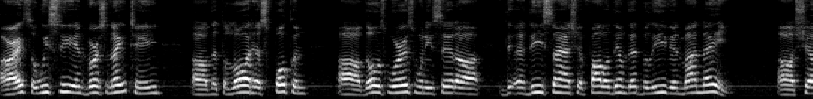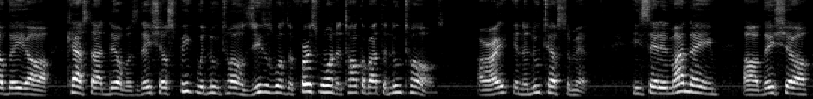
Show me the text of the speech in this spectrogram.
All right, so we see in verse 19 uh, that the Lord has spoken uh, those words when he said, uh, These signs shall follow them that believe in my name. Uh, shall they uh, cast out devils? They shall speak with new tongues. Jesus was the first one to talk about the new tongues, all right, in the New Testament. He said, In my name uh, they shall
